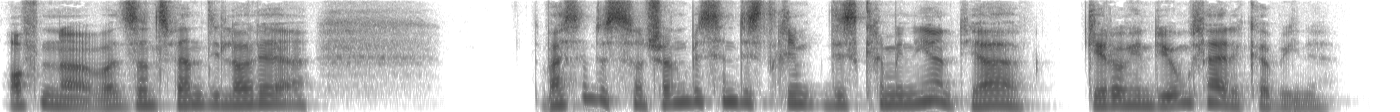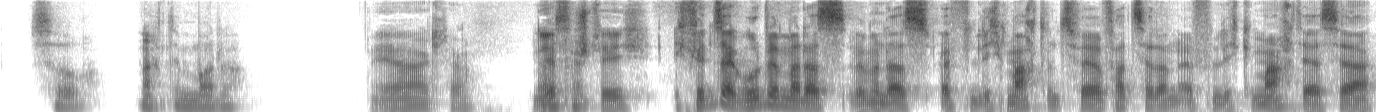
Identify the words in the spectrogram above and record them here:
offener, weil sonst werden die Leute, weißt du, das ist schon ein bisschen diskriminierend. Ja, geh doch in die Umkleidekabine. So, nach dem Motto. Ja, klar. Ne, verstehe ich. Ich finde es ja gut, wenn man das, wenn man das öffentlich macht. Und Zverev hat es ja dann öffentlich gemacht. Er ist ja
